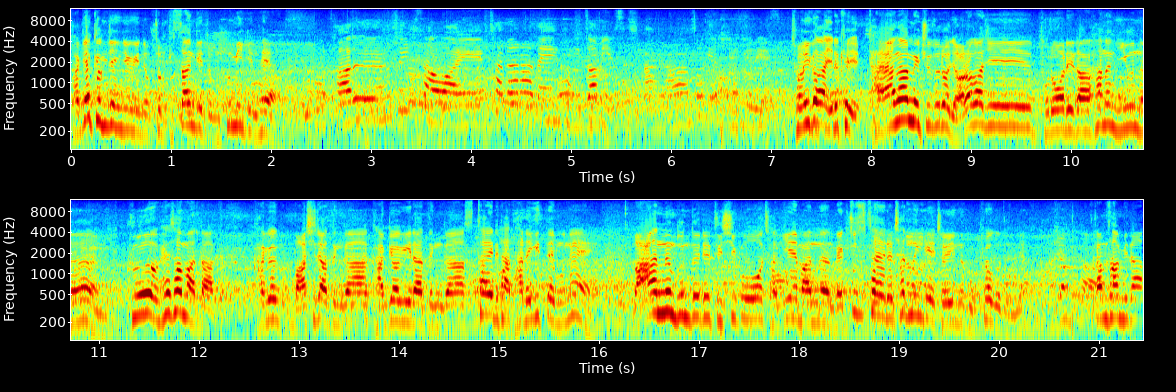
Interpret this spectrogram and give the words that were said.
가격 경쟁력이 좀, 좀 비싼 게 좀 흠이긴 해요. 어, 다른 수입사와의 차별화된 강점이 있으시다면 소개해 주시겠습니다. 저희가 이렇게 다양한 맥주들을 여러 가지 브루어리랑 하는 이유는 그 회사마다 가격 맛이라든가 가격이라든가 스타일이 다 다르기 때문에 많은 분들이 드시고 자기에 맞는 맥주 스타일을 찾는 게 저희는 목표거든요. 감사합니다.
